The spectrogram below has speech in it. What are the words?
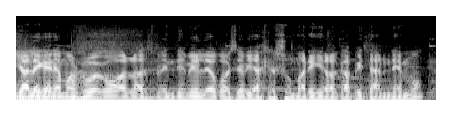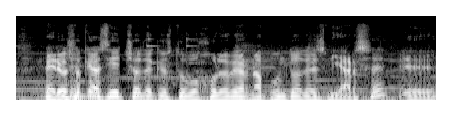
Ya le queremos luego a las 20.000 leguas de viaje submarino al Capitán Nemo. Pero eso que has dicho de que estuvo Julio Verne a punto de desviarse, eh,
